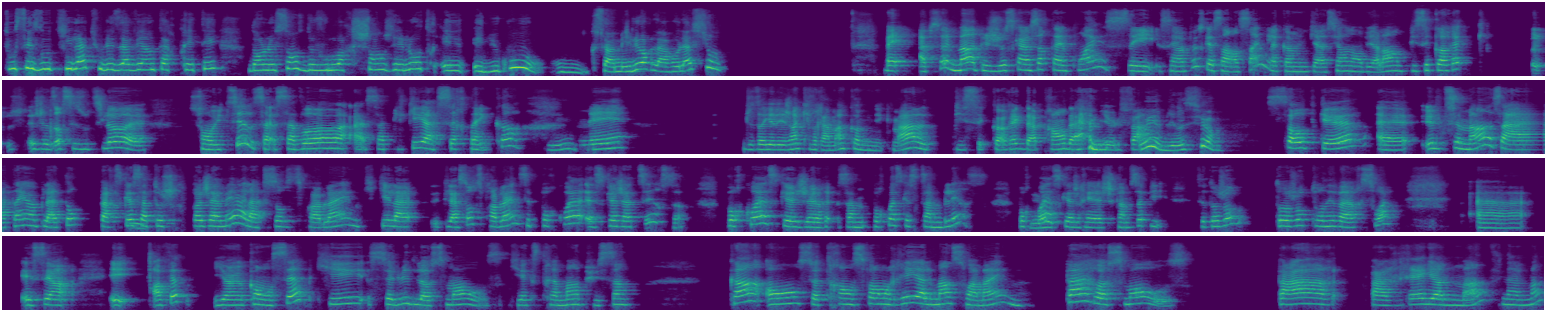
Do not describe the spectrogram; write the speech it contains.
tous ces outils-là, tu les avais interprétés dans le sens de vouloir changer l'autre et, et, du coup, que ça améliore la relation. Bien, absolument. Puis jusqu'à un certain point, c'est un peu ce que ça enseigne, la communication non violente. Puis c'est correct. Euh, je veux dire, ces outils-là euh, sont utiles. Ça, ça va s'appliquer à certains cas. Mais, je veux dire, il y a des gens qui vraiment communiquent mal. Puis c'est correct d'apprendre à mieux le faire. Oui, bien sûr. Sauf que, euh, ultimement, ça atteint un plateau parce que ça ne touchera jamais à la source du problème. Qui est la... Puis la source du problème, c'est pourquoi est-ce que j'attire ça? Pourquoi est-ce que je ça pourquoi est-ce que ça me blesse? Pourquoi est-ce que je réagis comme ça? Puis c'est toujours, toujours tourné vers soi. Euh, et c'est en... et en fait, il y a un concept qui est celui de l'osmose, qui est extrêmement puissant. Quand on se transforme réellement soi-même, par osmose, par, par rayonnement, finalement,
